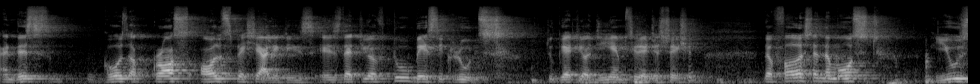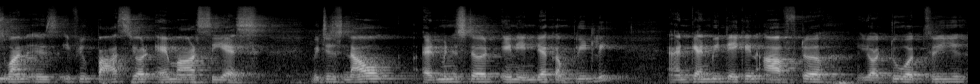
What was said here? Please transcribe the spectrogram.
and this goes across all specialities, is that you have two basic routes to get your GMC registration. The first and the most used one is if you pass your MRCS, which is now administered in India completely and can be taken after your two or three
